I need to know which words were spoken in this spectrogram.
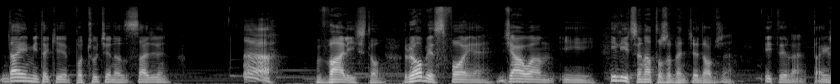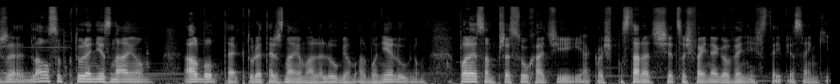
daje mi takie poczucie na zasadzie, a, walić to. Robię swoje, działam i, i liczę na to, że będzie dobrze. I tyle. Także dla osób, które nie znają, albo te, które też znają, ale lubią, albo nie lubią, polecam przesłuchać i jakoś postarać się coś fajnego wynieść z tej piosenki.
